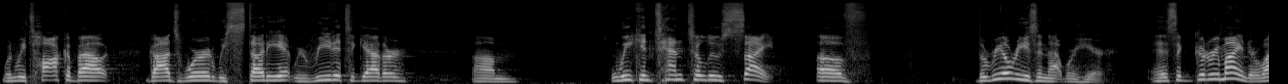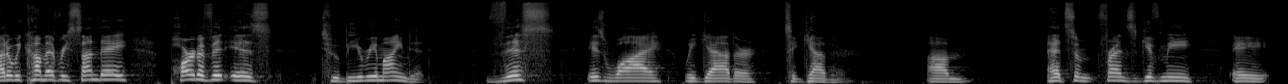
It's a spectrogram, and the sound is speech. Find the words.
when we talk about God's word, we study it, we read it together, um, we can tend to lose sight of the real reason that we're here. And it's a good reminder. Why do we come every Sunday? Part of it is to be reminded. This is why we gather together. Um, I had some friends give me a,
